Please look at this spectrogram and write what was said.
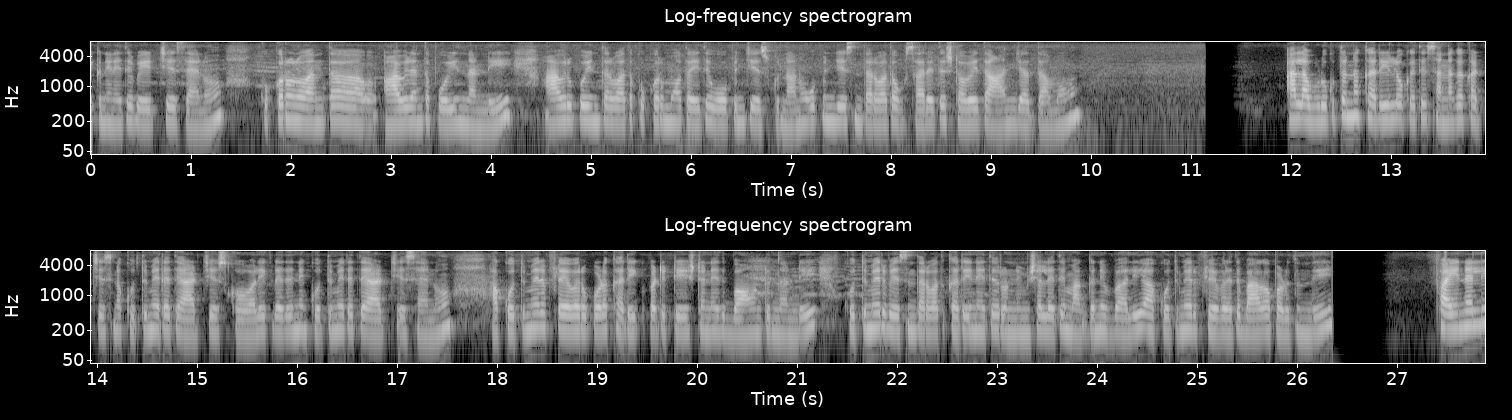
ఇక నేనైతే వెయిట్ చేశాను. కుక్కర్ అంతా ఆవిరంతా పోయిందండి. ఆవిరిపోయిన తర్వాత కుక్కర్ మూత అయితే ఓపెన్ చేసుకున్నాను. ఓపెన్ చేసిన తర్వాత ఒకసారి అయితే స్టవ్ అయితే ఆన్ చేద్దాము. అలా ఉడుకుతున్న కర్రీలోకి అయితే సన్నగా కట్ చేసిన కొత్తిమీర అయితే యాడ్ చేసుకోవాలి. ఇక్కడైతే నేను కొత్తిమీర అయితే యాడ్ చేశాను. ఆ కొత్తిమీర ఫ్లేవర్ కూడా కర్రీకి పట్టి టేస్ట్ అనేది బాగుంటుందండి. కొత్తిమీర వేసిన తర్వాత కర్రీని అయితే రెండు నిమిషాలు అయితే మగ్గనివ్వాలి. ఆ కొత్తిమీర ఫ్లేవర్ అయితే బాగా పడుతుంది. ఫైనల్లీ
